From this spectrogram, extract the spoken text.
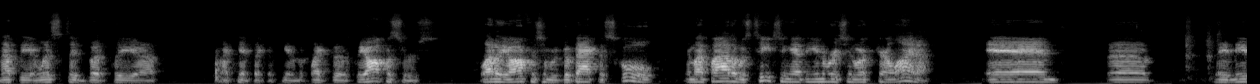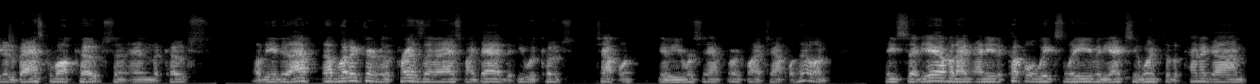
not the enlisted, but the uh, I can't think of you know like the the officers. A lot of the officers would go back to school, and my father was teaching at the University of North Carolina, and uh, they needed a basketball coach, and, and the coach of the athletic director, the president, asked my dad if he would coach Chapel, you know, University of North Carolina Chapel Hill, and he said, "Yeah, but I, I, need a couple of weeks leave." And he actually went to the Pentagon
